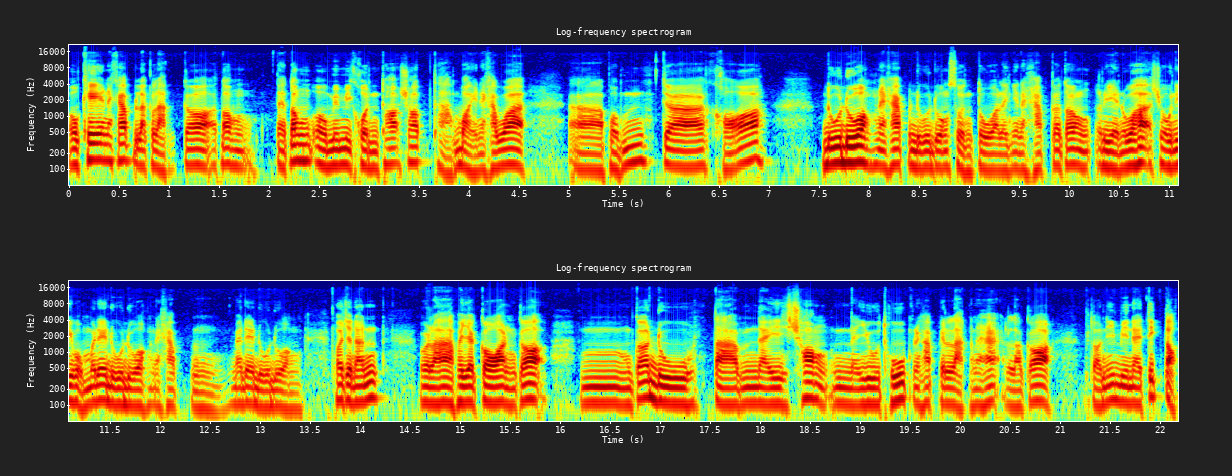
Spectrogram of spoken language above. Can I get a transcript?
โอเคนะครับหลักๆก็ต้องแต่ต้องโอ้มีมีคนชอบถามบ่อยนะครับว่าผมจะขอดูดวงนะครับ ดูดวงส่วนตัวอะไรเงี้ยนะครับ ก็ต้องเรียนว่าช่วงนี้ผมไม่ได้ดูดวงนะครับมไม่ได้ดูดวง เพราะฉะนั้นเวลาพยากรณ์ก็ก็ดูตามในช่องใน YouTube นะครับเป็นหลักนะฮะแล้วก็ตอนนี้มีใน TikTok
